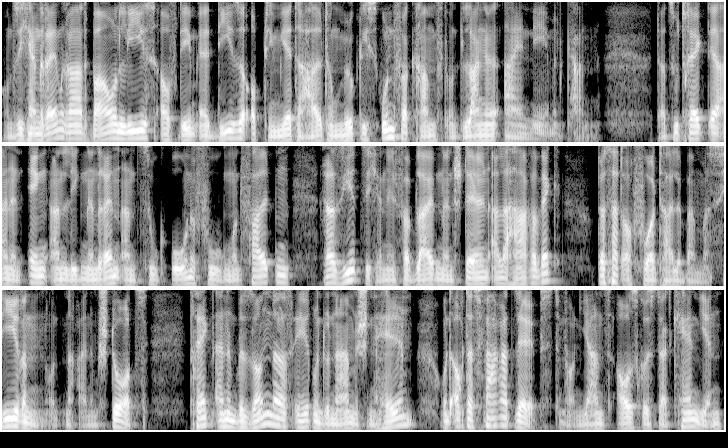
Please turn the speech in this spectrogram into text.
und sich ein Rennrad bauen ließ, auf dem er diese optimierte Haltung möglichst unverkrampft und lange einnehmen kann. Dazu trägt er einen eng anliegenden Rennanzug ohne Fugen und Falten, rasiert sich an den verbleibenden Stellen alle Haare weg, das hat auch Vorteile beim Massieren und nach einem Sturz, trägt einen besonders aerodynamischen Helm und auch das Fahrrad selbst von Jans Ausrüster Canyon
